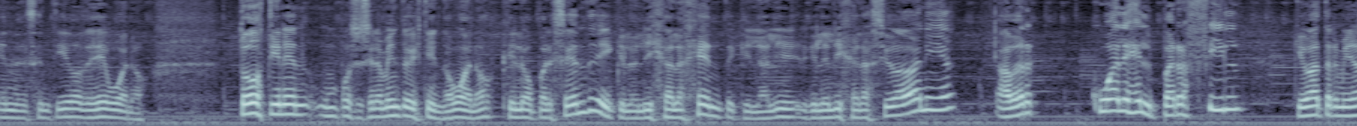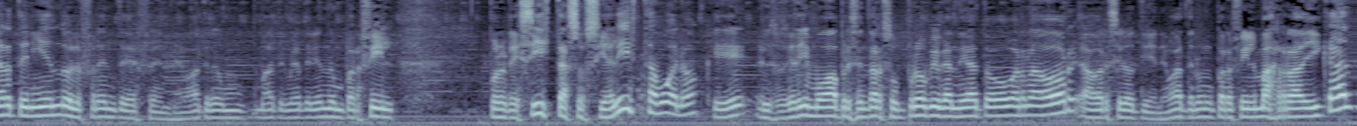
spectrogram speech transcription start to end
en el sentido de, bueno, todos tienen un posicionamiento distinto. Bueno, que lo presente y que lo elija la gente, que, la, lo elija la ciudadanía, a ver cuál es el perfil que va a terminar teniendo el frente de frente. Va a, tener va a terminar teniendo un perfil progresista, socialista, bueno, que el socialismo va a presentar su propio candidato a gobernador, a ver si lo tiene. Va a tener un perfil más radical,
